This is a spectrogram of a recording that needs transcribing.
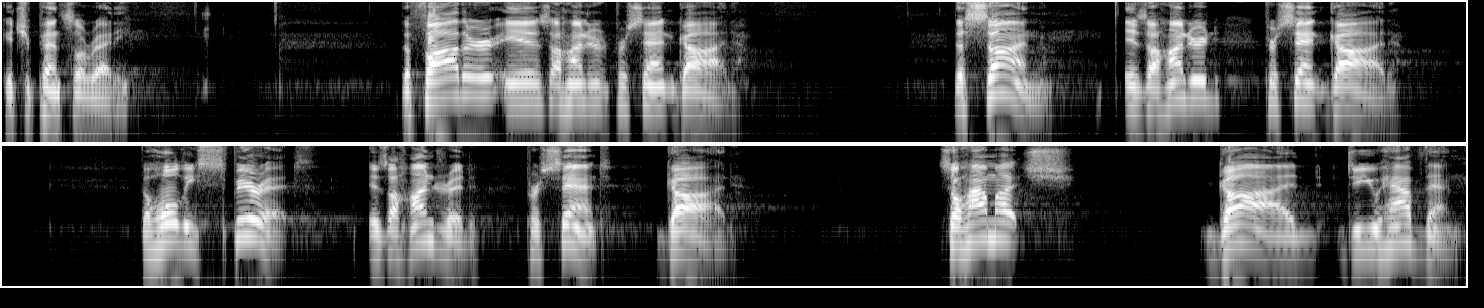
Get your pencil ready. The Father is 100% God. The Son is 100% God. The Holy Spirit is 100% God. So, how much God do you have then?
